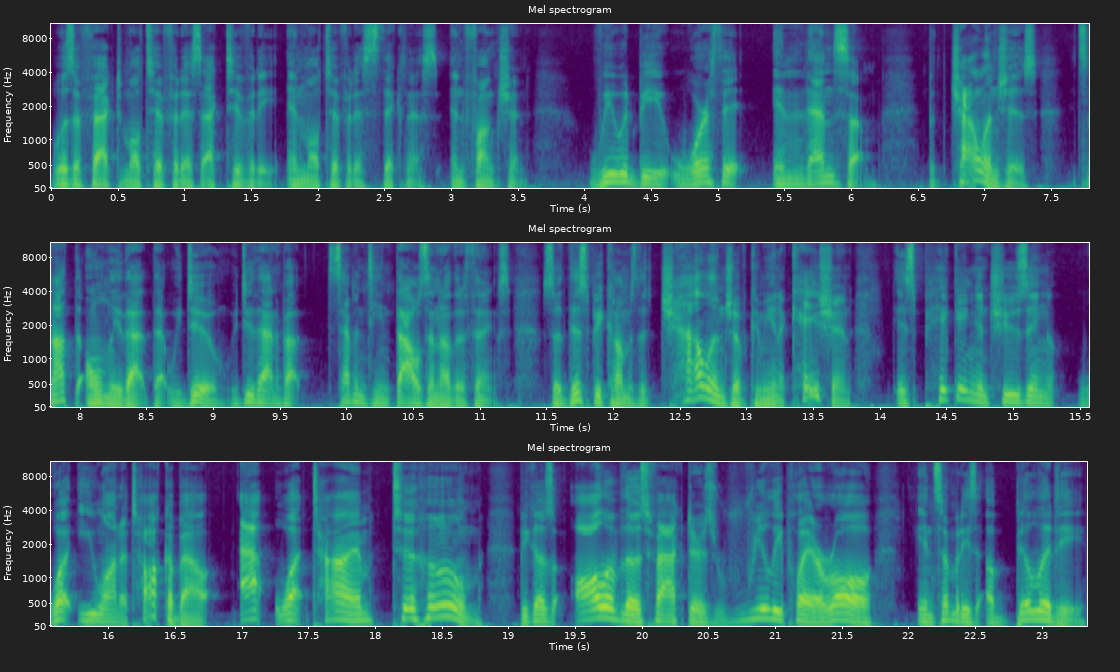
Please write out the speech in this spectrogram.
was affect multifidus activity and multifidus thickness and function, we would be worth it and then some. But the challenge is, it's not only that that we do. We do that in about 17,000 other things. So this becomes the challenge of communication is picking and choosing what you want to talk about at what time to whom because all of those factors really play a role in somebody's ability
